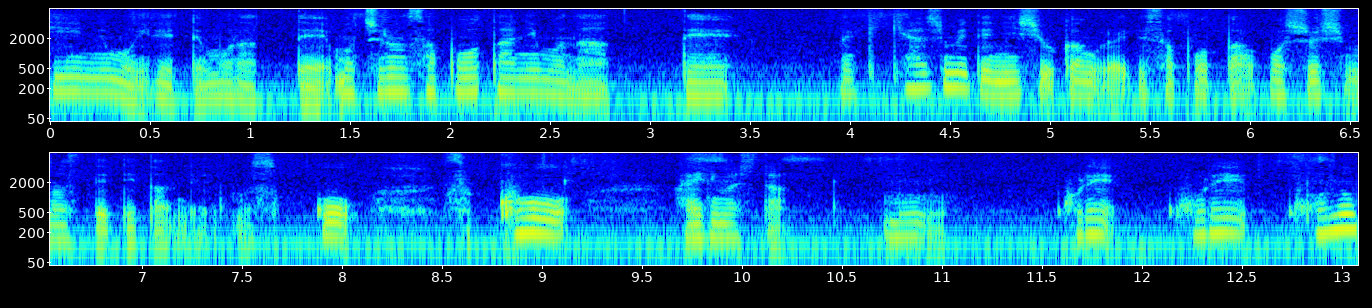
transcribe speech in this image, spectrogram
ティにも入れてもらってもちろんサポーターにもなって聞き始めて2週間ぐらいでサポーター募集しますって出たんでもうそこそこ入りました。もうこれこれこの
